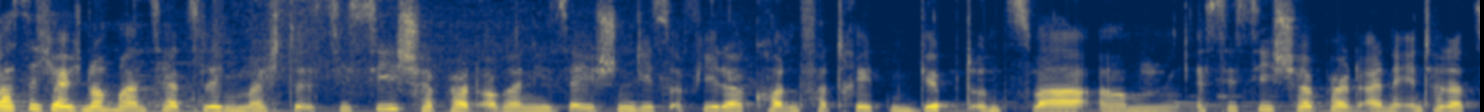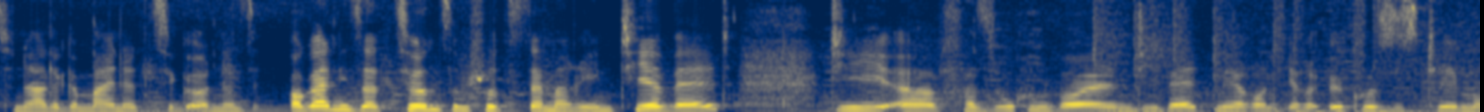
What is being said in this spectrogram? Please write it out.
Was ich euch nochmal ans Herz legen möchte, ist die Sea Shepherd Organization, die es auf jeder Con vertreten gibt. Und zwar ähm, ist die Sea Shepherd eine internationale gemeinnützige Organisation zum Schutz der marinen Tierwelt, die äh, versuchen wollen, die Weltmeere und ihre Ökosysteme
